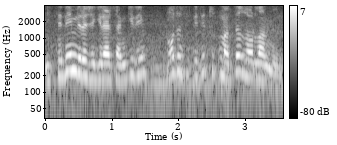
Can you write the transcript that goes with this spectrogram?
İstediğim viraja girersem gireyim, motosikleti tutmakta zorlanmıyorum.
